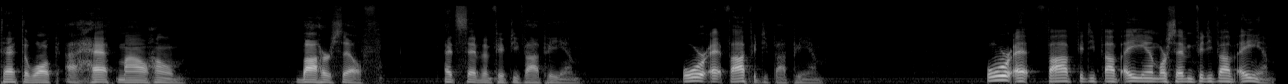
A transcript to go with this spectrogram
to have to walk a half mile home by herself at 7:55 p.m. or at 5:55 p.m. or at 5:55 a.m. or 7:55 a.m.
